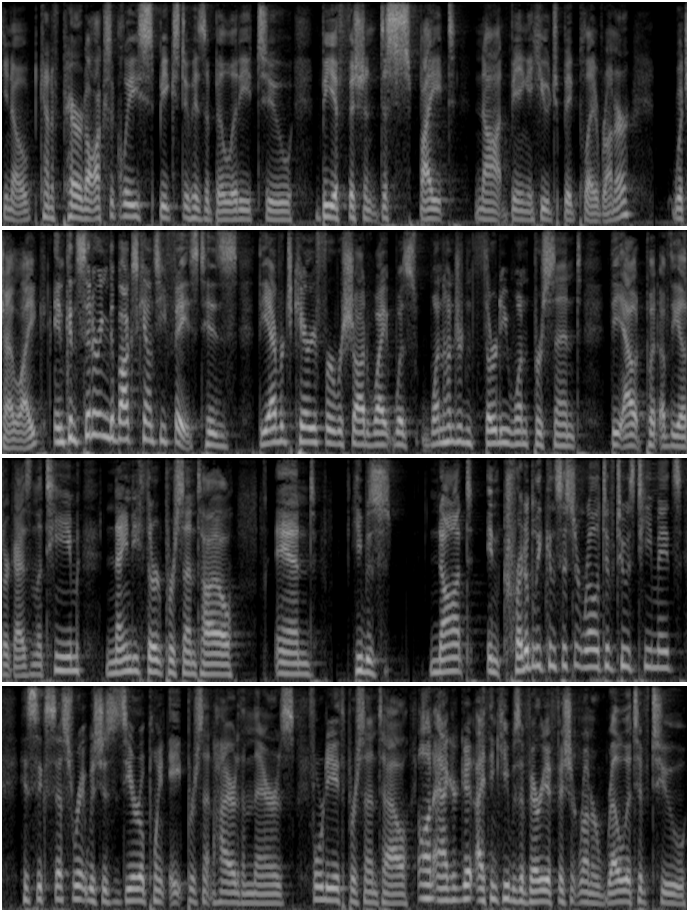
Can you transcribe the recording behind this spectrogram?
you know, kind of paradoxically speaks to his ability to be efficient despite not being a huge big play runner, which I like. And considering the box counts he faced, his the average carry for Rachaad White was 131% the output of the other guys on the team, 93rd percentile, and he was not incredibly consistent relative to his teammates. His success rate was just 0.8% higher than theirs, 48th percentile. On aggregate, I think he was a very efficient runner relative to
